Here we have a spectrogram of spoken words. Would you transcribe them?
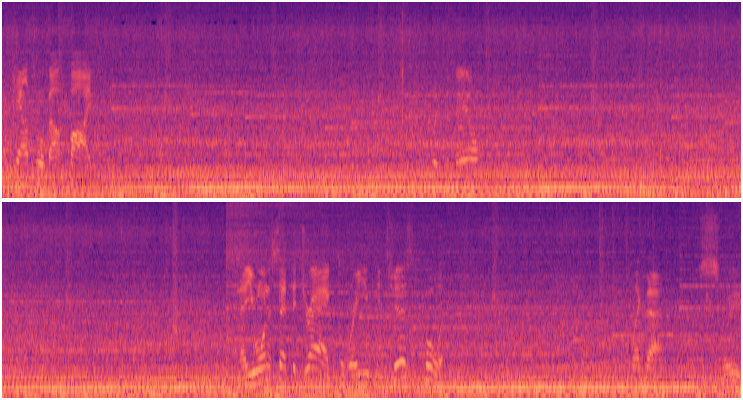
I count to about five. Put the bail. Now you want to set the drag to where you can just pull it. Like that. Sweet.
